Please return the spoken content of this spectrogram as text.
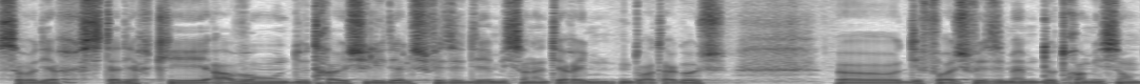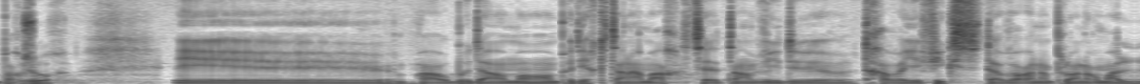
Ça veut dire, c'est-à-dire qu'avant de travailler chez Lidl, je faisais des missions d'intérim droite à gauche. Euh, des fois, je faisais même deux, trois missions par jour. Et bah, au bout d'un moment, on peut dire que tu en as marre, tu as envie de travailler fixe, d'avoir un emploi normal.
